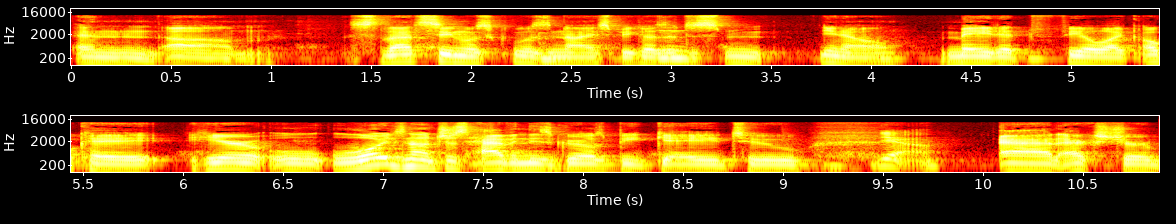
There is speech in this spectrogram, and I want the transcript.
and um, so that scene was was nice because it just mm, you know made it feel like okay, here Lloyd's not just having these girls be gay to yeah. add extra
